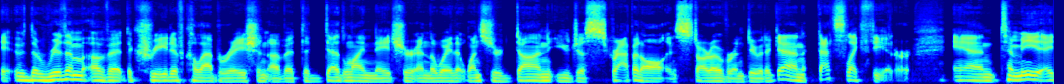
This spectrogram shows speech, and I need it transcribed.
It, the rhythm of it, the creative collaboration of it, the deadline nature, and the way that once you're done, you just scrap it all and start over and do it again. That's like theater. And to me, I,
